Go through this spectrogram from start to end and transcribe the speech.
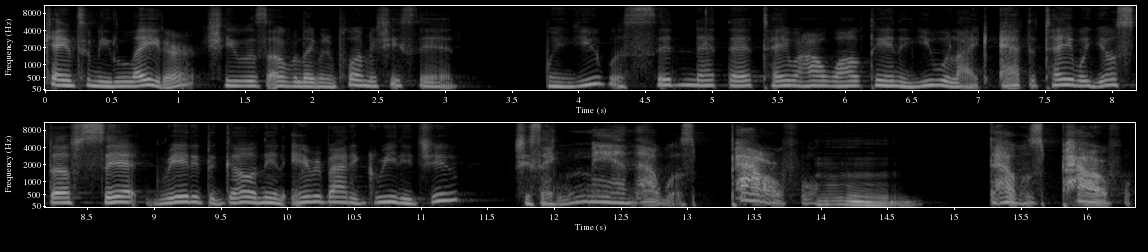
came to me later. She was over labor and employment. She said, when you were sitting at that table, I walked in and you were like at the table, your stuff set, ready to go, and then everybody greeted you. She said, Man, that was powerful. Mm. That was powerful.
